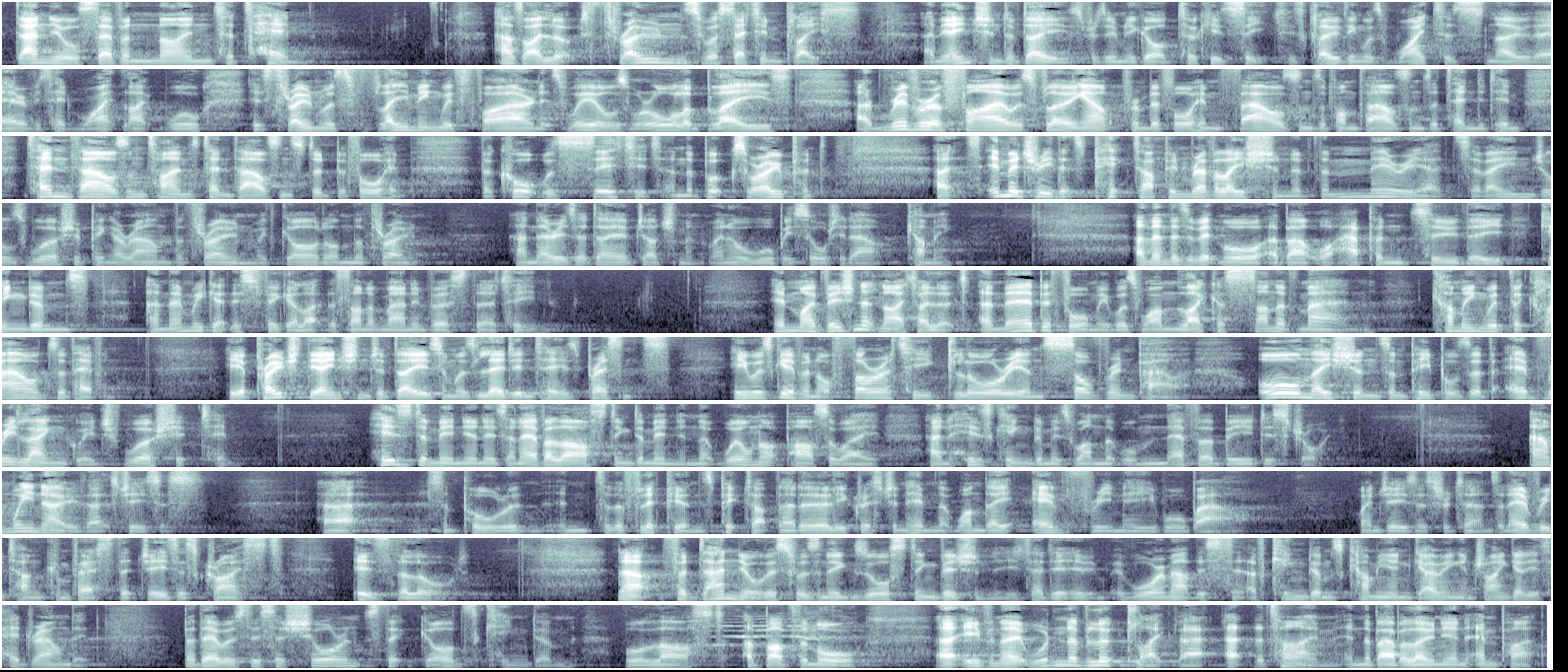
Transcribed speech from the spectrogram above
Daniel 7 9 to 10. As I looked, thrones were set in place and the Ancient of Days, presumably God, took his seat. His clothing was white as snow, the hair of his head white like wool. His throne was flaming with fire, and its wheels were all ablaze. A river of fire was flowing out from before him. Thousands upon thousands attended him. Ten thousand times ten thousand stood before him. The court was seated, and the books were opened. Uh, it's imagery that's picked up in Revelation of the myriads of angels worshipping around the throne with God on the throne and there is a day of judgment when all will be sorted out coming. And then there's a bit more about what happened to the kingdoms. And then we get this figure like the Son of Man in verse 13. In my vision at night I looked, and there before me was one like a Son of Man coming with the clouds of heaven. He approached the Ancient of Days and was led into his presence. He was given authority, glory, and sovereign power. All nations and peoples of every language worshipped him. His dominion is an everlasting dominion that will not pass away, and his kingdom is one that will never be destroyed. And we know that's Jesus. Uh, St. Paul in, in, to the Philippians picked up that early Christian hymn that one day every knee will bow when Jesus returns, and every tongue confess that Jesus Christ is the Lord. Now, for Daniel, this was an exhausting vision. He said it, it wore him out, this of kingdoms coming and going and trying to get his head round it. But there was this assurance that God's kingdom will last above them all, uh, even though it wouldn't have looked like that at the time in the Babylonian Empire.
